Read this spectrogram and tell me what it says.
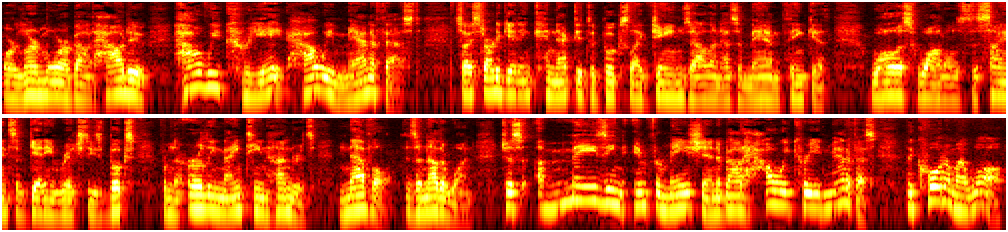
or learn more about how to how we create, how we manifest. So I started getting connected to books like James Allen as a man thinketh, Wallace Wattles, The Science of Getting Rich, these books from the early 1900s. Neville is another one. Just amazing information about how we create and manifest. The quote on my wall,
